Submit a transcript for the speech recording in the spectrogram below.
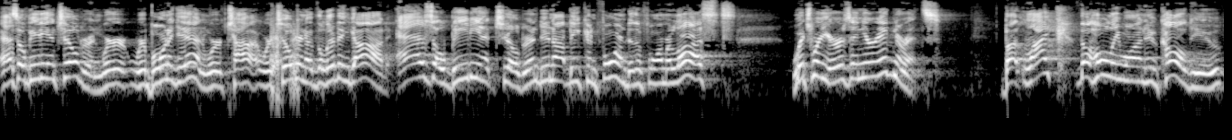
As obedient children, we're, we're born again. We're, we're children of the living God. As obedient children, do not be conformed to the former lusts, which were yours in your ignorance. But like the Holy One who called you,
